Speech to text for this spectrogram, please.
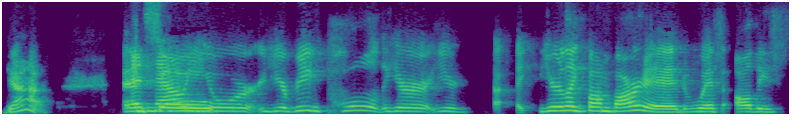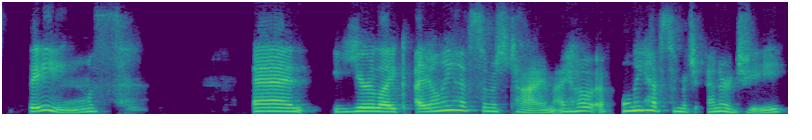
Yeah. And, and so, now you're you're being pulled. You're you're you're like bombarded with all these things and you're like i only have so much time. I ho- only have so much energy.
